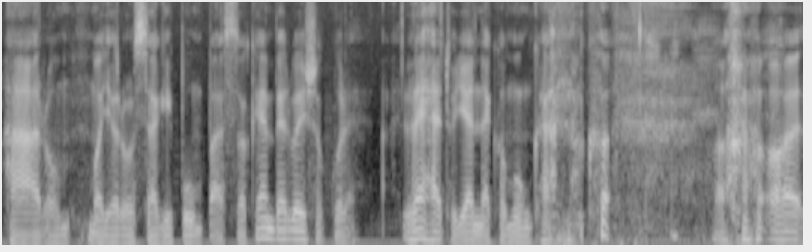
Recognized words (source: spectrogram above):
három magyarországi pumpás szakemberbe, és akkor lehet, hogy ennek a munkámnak a, a, a,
